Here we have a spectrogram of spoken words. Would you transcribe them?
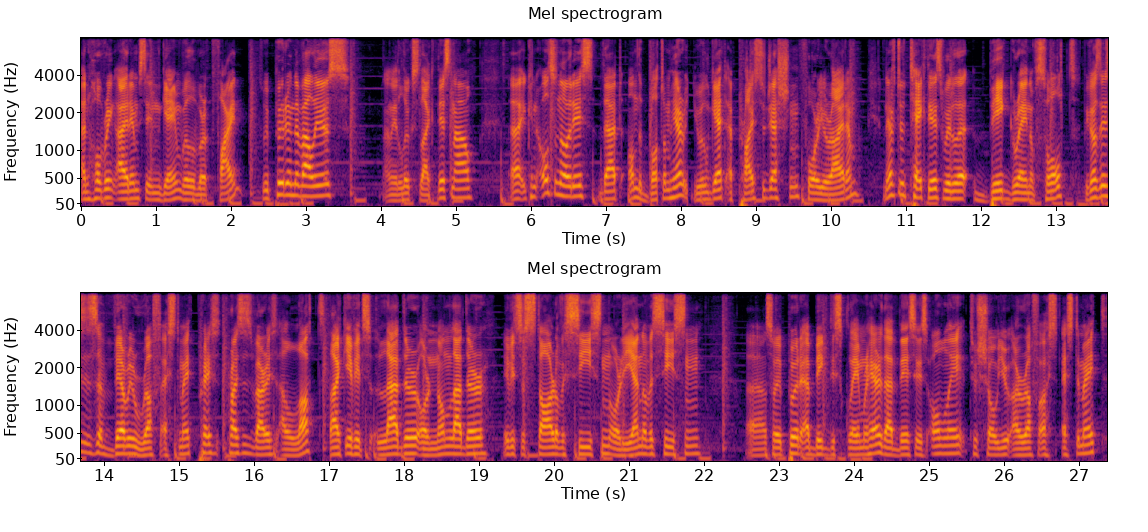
and hovering items in game will work fine. So we put in the values and it looks like this now. Uh, you can also notice that on the bottom here you will get a price suggestion for your item. And you have to take this with a big grain of salt because this is a very rough estimate. Price prices varies a lot. Like if it's ladder or non-ladder, if it's the start of a season or the end of a season. Uh, so I put a big disclaimer here that this is only to show you a rough estimate.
